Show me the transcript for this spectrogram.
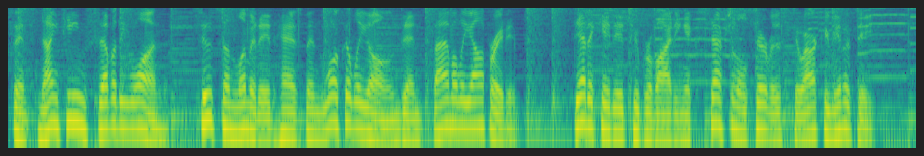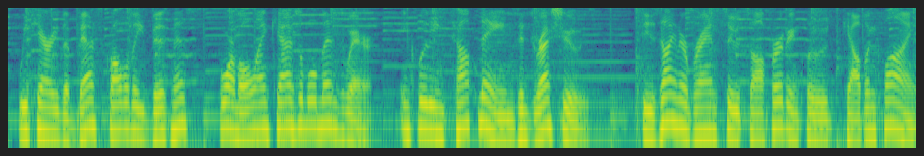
Since 1971, Suits Unlimited has been locally owned and family operated, dedicated to providing exceptional service to our community. We carry the best quality business, formal, and casual menswear, including top names in dress shoes. Designer brand suits offered include Calvin Klein,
